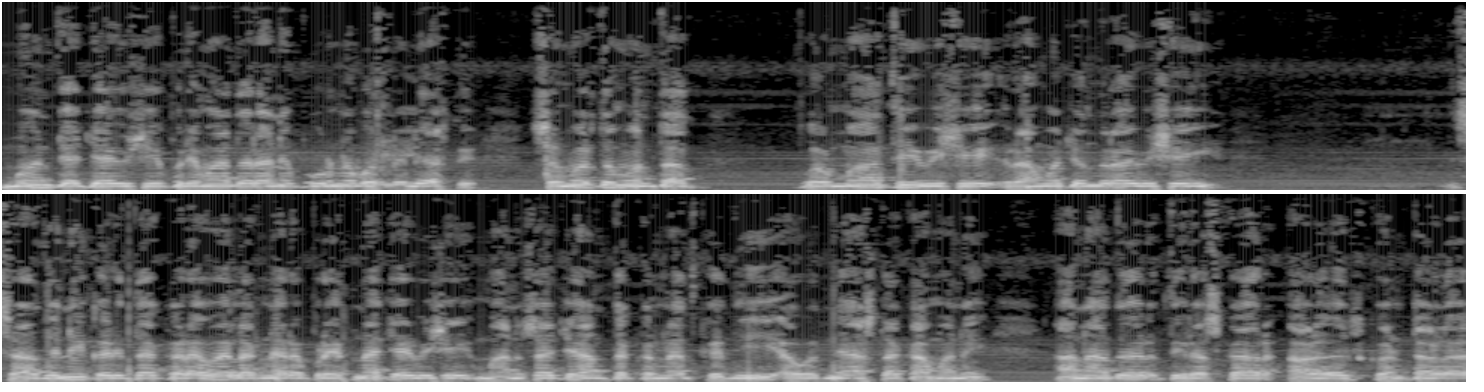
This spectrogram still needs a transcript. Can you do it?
मन त्याच्याविषयी प्रेमादराने पूर्ण भरलेले असते. समर्थ म्हणतात परमार्थीविषयी रामचंद्राविषयी साधनेकरिता कराव्या लागणाऱ्या प्रयत्नाच्या विषयी माणसाच्या अंतकरणात कधीही अवज्ञा असता कामा नये. अनादर तिरस्कार आळस कंटाळा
